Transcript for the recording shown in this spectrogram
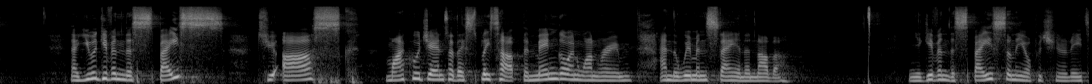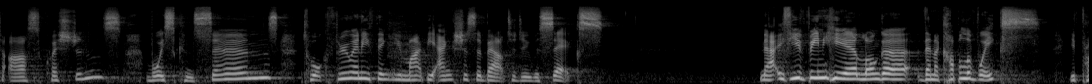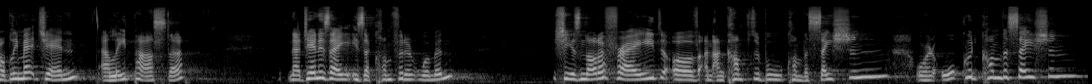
Now, you were given the space to ask Mike and Jen, so they split up. The men go in one room and the women stay in another. And you're given the space and the opportunity to ask questions, voice concerns, talk through anything you might be anxious about to do with sex. Now, if you've been here longer than a couple of weeks, you've probably met Jen, our lead pastor. Now, Jen is a, is a confident woman. She is not afraid of an uncomfortable conversation or an awkward conversation.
